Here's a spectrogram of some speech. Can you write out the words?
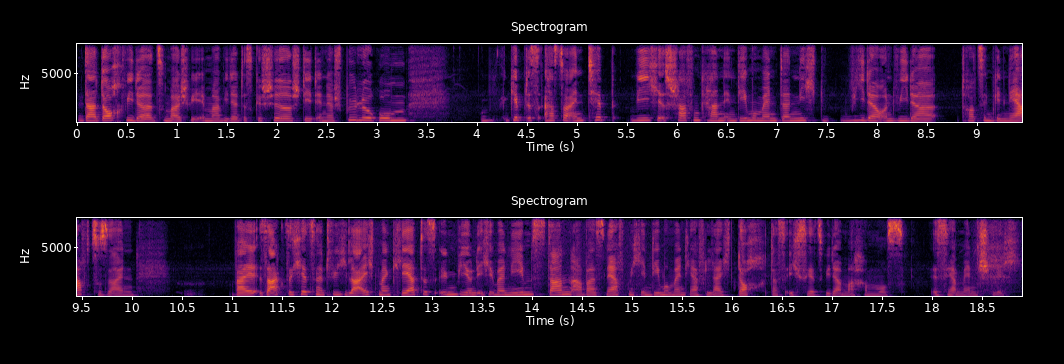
da doch wieder zum Beispiel immer wieder das Geschirr steht in der Spüle rum, gibt es, hast du einen Tipp, wie ich es schaffen kann, in dem Moment dann nicht wieder und wieder trotzdem genervt zu sein? Weil sagt sich jetzt natürlich leicht, man klärt es irgendwie und ich übernehme es dann, aber es nervt mich in dem Moment ja vielleicht doch, dass ich es jetzt wieder machen muss ist ja menschlich.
